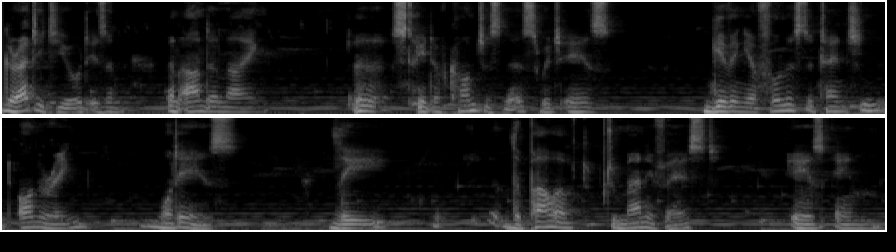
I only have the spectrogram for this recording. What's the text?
Gratitude is an, an underlying uh, state of consciousness which is giving your fullest attention and honoring what is. The, the power to manifest is in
